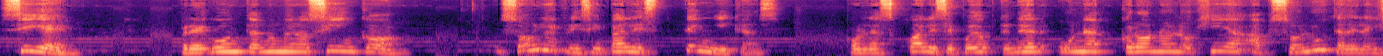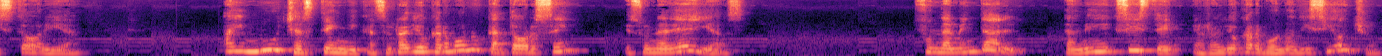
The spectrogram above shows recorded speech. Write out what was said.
Sigue. Pregunta número 5. Son las principales técnicas con las cuales se puede obtener una cronología absoluta de la historia. Hay muchas técnicas. El radiocarbono 14 es una de ellas. Fundamental. También existe el radiocarbono 18.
